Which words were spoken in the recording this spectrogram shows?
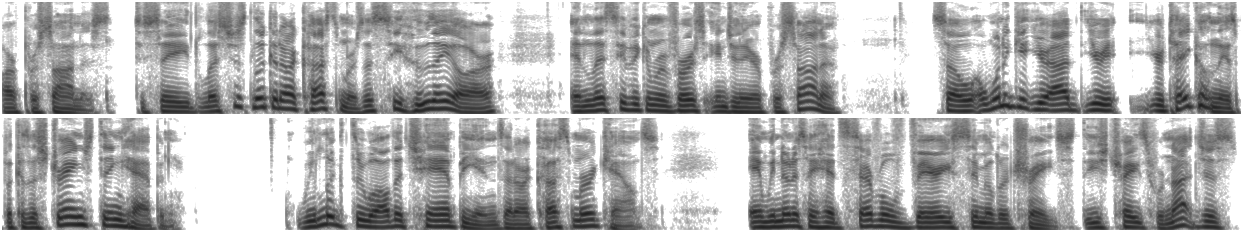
our personas to say, let's just look at our customers, let's see who they are, and let's see if we can reverse engineer a persona. So I want to get your your your take on this because a strange thing happened. We looked through all the champions at our customer accounts, and we noticed they had several very similar traits. These traits were not just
